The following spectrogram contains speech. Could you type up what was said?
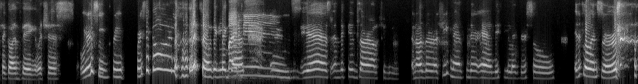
second thing which is we received free free second something like that. And, yes, and the kids are actually another achievement in their end. They feel like they're so influencers.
